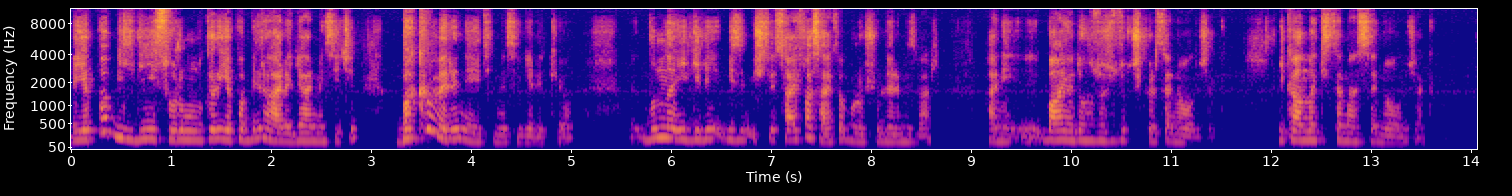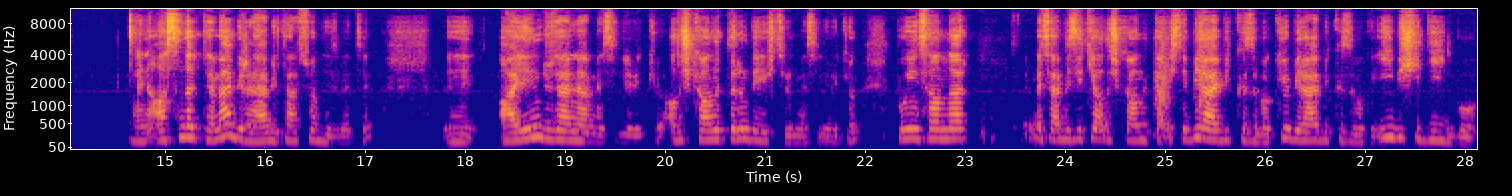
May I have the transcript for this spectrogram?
ve yapabildiği sorumlulukları yapabilir hale gelmesi için bakım veren eğitilmesi gerekiyor. Bununla ilgili bizim işte sayfa sayfa broşürlerimiz var. Hani e, banyoda huzursuzluk çıkarsa ne olacak? Yıkanmak istemezse ne olacak? Yani aslında temel bir rehabilitasyon hizmeti. E, ailenin düzenlenmesi gerekiyor. Alışkanlıkların değiştirilmesi gerekiyor. Bu insanlar mesela biz iki alışkanlıklar işte bir ay bir kızı bakıyor, bir ay bir kızı bakıyor. İyi bir şey değil bu.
